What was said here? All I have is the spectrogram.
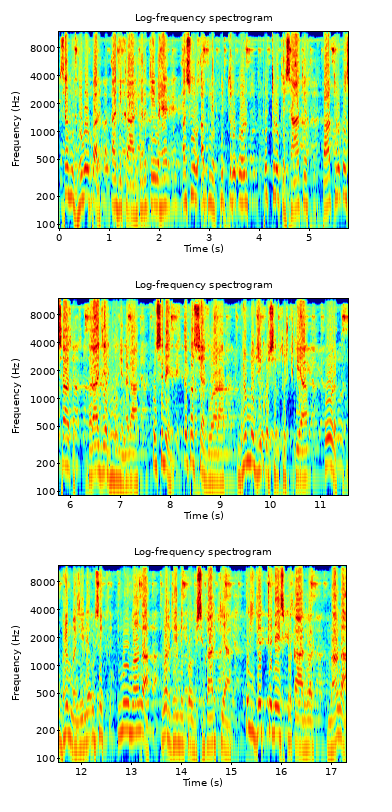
सब भोगों पर अधिकार करके वह असुर अपने पुत्र और पुत्रों के साथ, पात्रों के साथ राज्य भोगने लगा। उसने तपस्या द्वारा ब्रह्म जी को संतुष्ट किया और ब्रह्म जी ने उसे मुँह मांगा, वर देने को स्वीकार किया। उस दैत्य ने इस प्रकार वर मांगा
